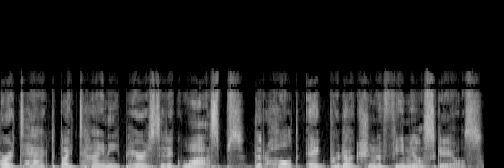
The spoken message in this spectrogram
are attacked by tiny parasitic wasps that halt egg production of female scales.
